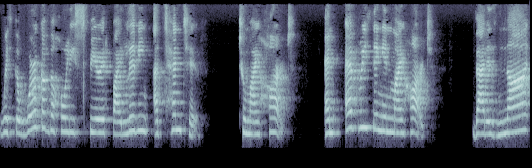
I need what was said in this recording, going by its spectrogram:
with the work of the Holy Spirit by living attentive to my heart and everything in my heart that is not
